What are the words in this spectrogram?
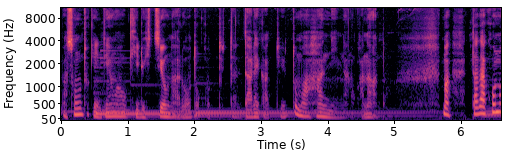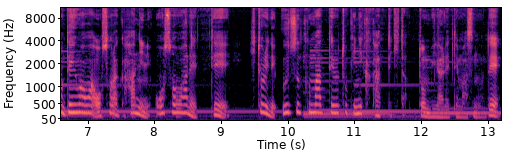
まあ、その時に電話を切る必要のある男って言ったら誰かっていうと、まあ、犯人なのかなと。まあ、ただこの電話はおそらく犯人に襲われて一人でうずくまってる時にかかってきたと見られてますので、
